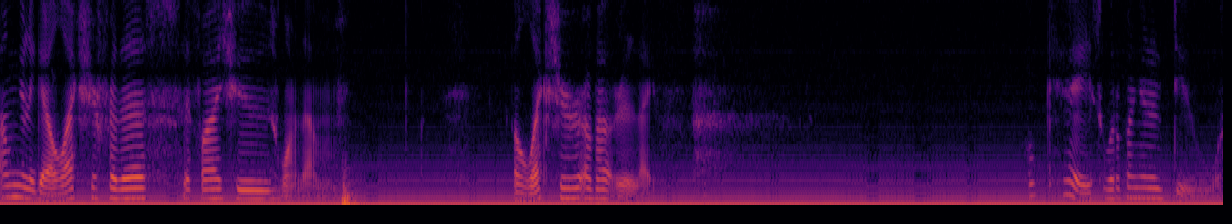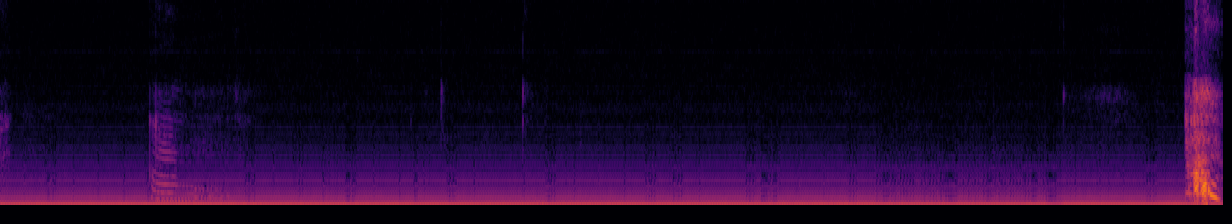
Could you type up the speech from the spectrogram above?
I'm gonna get a lecture for this if I choose one of them. A lecture about life. Okay, so what am I gonna do?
